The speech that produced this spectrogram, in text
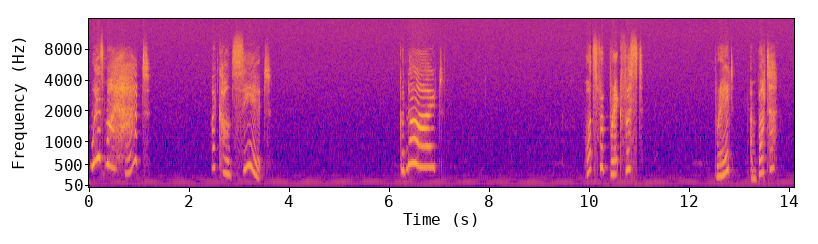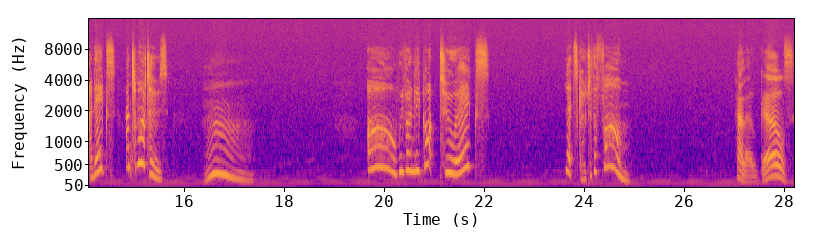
Where's my hat? I can't see it. Good night. What's for breakfast? Bread and butter and eggs and tomatoes. Mmm. Oh, we've only got two eggs. Let's go to the farm. Hello, girls.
